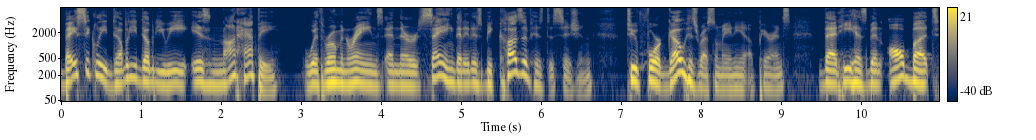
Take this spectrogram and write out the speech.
basically WWE is not happy with Roman Reigns, and they're saying that it is because of his decision to forego his WrestleMania appearance that he has been all but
